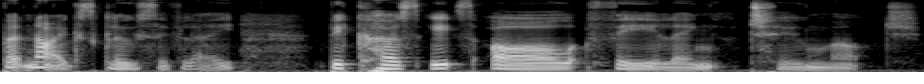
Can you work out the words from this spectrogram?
but not exclusively, because it's all feeling too much.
